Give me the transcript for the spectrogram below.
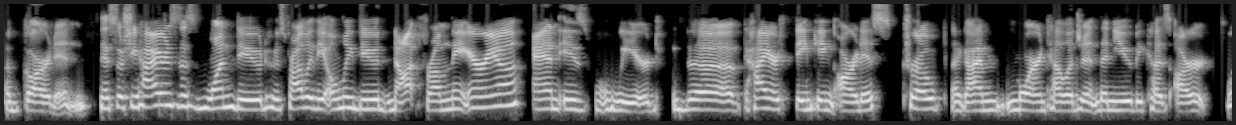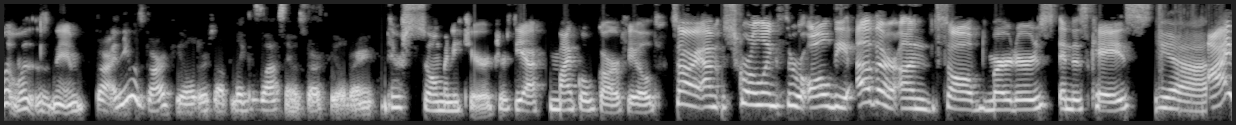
A garden. And so she hires this one dude who's probably the only dude not from the area and is weird. The higher thinking artist trope, like I'm more intelligent than you because art what was his name? I think it was Garfield or something. Like his last name was Garfield, right? There's so many characters. Yeah, Michael Garfield. Sorry, I'm scrolling through all the other unsolved murders in this case. Yeah. I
